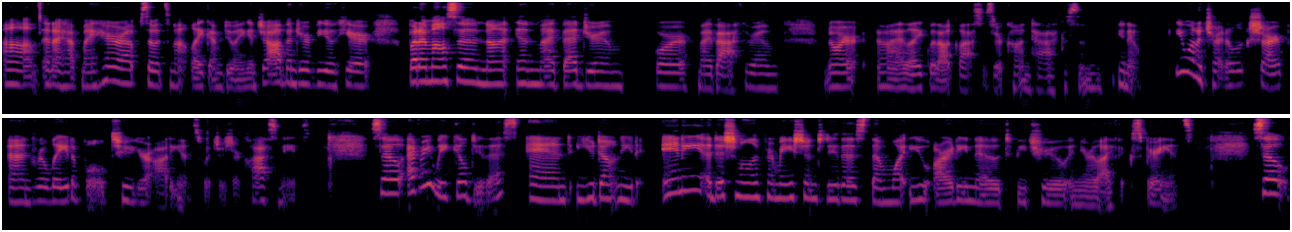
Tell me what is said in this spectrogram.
um, and I have my hair up, so it's not like I'm doing a job interview here, but I'm also not in my bedroom or my bathroom, nor am I like without glasses or contacts and, you know, you want to try to look sharp and relatable to your audience, which is your classmates. So every week you'll do this, and you don't need any additional information to do this than what you already know to be true in your life experience. So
